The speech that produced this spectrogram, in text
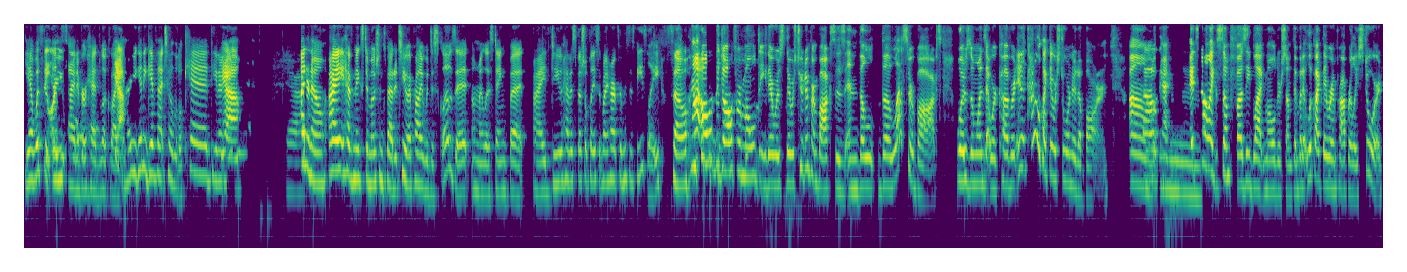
Yeah. What's the Are you- inside of her head look like? Yeah. And are you going to give that to a little kid? You know. Yeah, Yeah. I don't know. I have mixed emotions about it too. I probably would disclose it on my listing, but I do have a special place in my heart for Mrs. Beasley. So Not all of the dolls were moldy. There was there was two different boxes, and the the lesser box was the ones that were covered, and it kind of looked like they were stored in a barn. Um, Oh, okay. It's not like some fuzzy black mold or something, but it looked like they were improperly stored.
